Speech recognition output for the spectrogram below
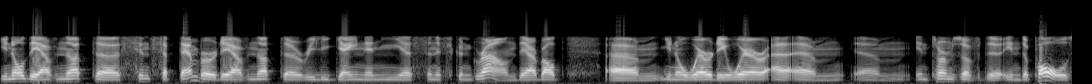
you know they have not uh, since September they have not uh, really gained any uh, significant ground. They are about um, you know where they were uh, um, um, in terms of the in the polls.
